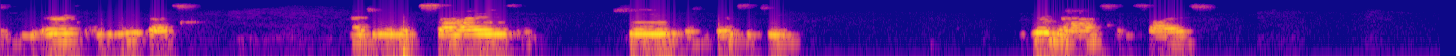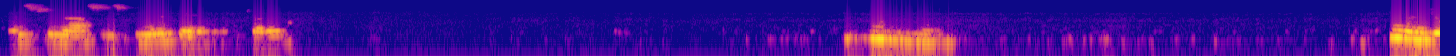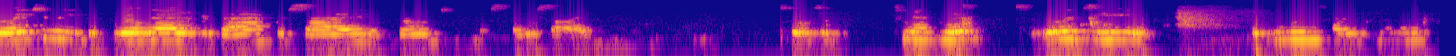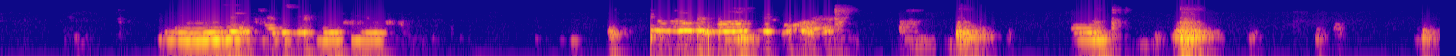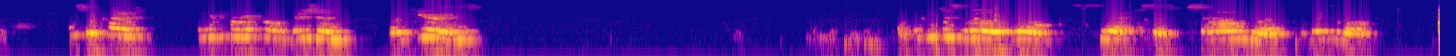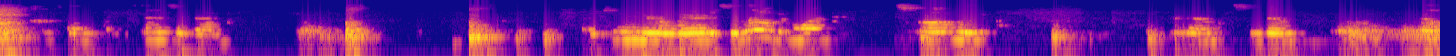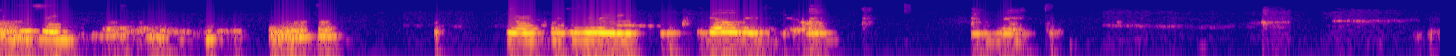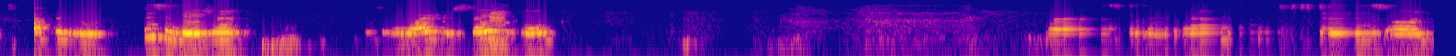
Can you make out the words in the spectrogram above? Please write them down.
The earth underneath us, imagining its size and shape and density, your mass and size. Those two masses communicating with each other. You enjoy to you can feel that on your back or side or front or other side. So to connect with stability, the feelings, how you feel it, how does it move you? A little bit long. Um, kind in your peripheral vision or hearing, maybe just little little snips of sound or visual, sense of them. Tune your awareness a little bit more strongly. Them, um, see them. Without losing your continuity, development of your own movement. After the disengagement into the larger space again, the emphasis on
